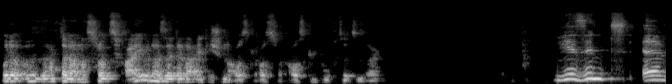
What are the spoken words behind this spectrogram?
oder, oder habt ihr da noch Slots frei oder seid ihr da eigentlich schon aus, aus, ausgebucht sozusagen? Wir sind, äh,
